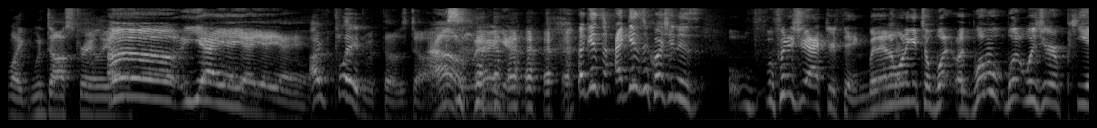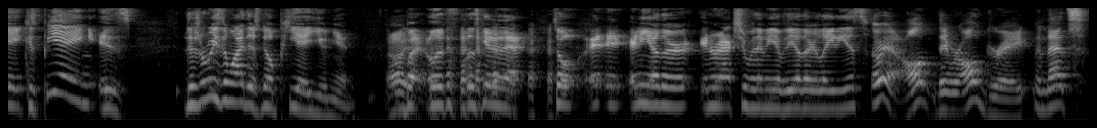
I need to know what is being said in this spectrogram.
like went to Australia. oh, yeah, yeah, yeah, yeah, yeah. yeah. I've played with those dogs. Oh, very good. I guess I guess the question is, we'll finish your actor thing, but then I want to get to what like what what was your PA? Because PAing is there's a reason why there's no PA union. Oh, but yeah. let's let's get into that. So, a, a- any other interaction with any of the other ladies? Oh yeah, all they were all great, and that's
